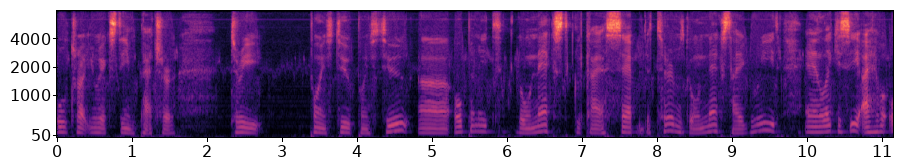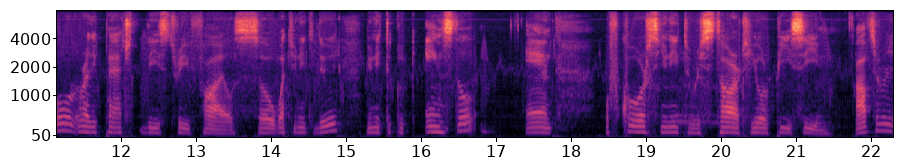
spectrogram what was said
Ultra UX Theme Patcher 3 0.2.2 uh, open it go next click I accept the terms go next I agreed. And like you see I have already patched these three files. So what you need to do you need to click install. And of course you need to restart your PC after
